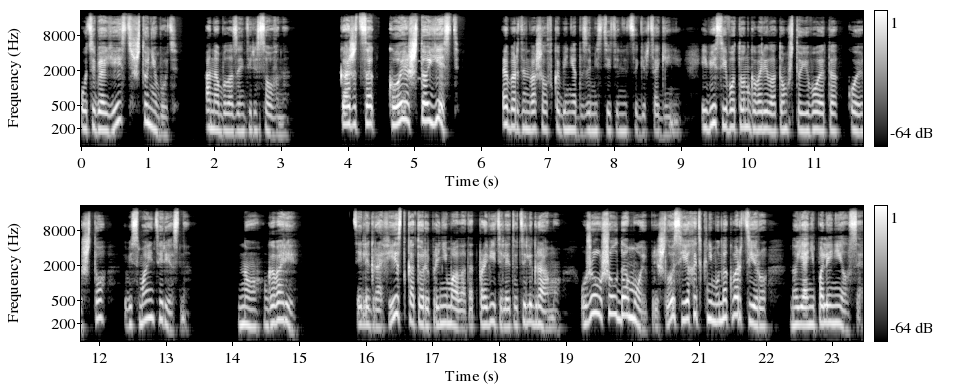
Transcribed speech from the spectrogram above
у тебя есть что-нибудь?» Она была заинтересована. «Кажется, кое-что есть», Эбердин вошел в кабинет заместительницы герцогини, и весь его тон говорил о том, что его это кое-что весьма интересно. «Ну, говори». Телеграфист, который принимал от отправителя эту телеграмму, уже ушел домой, пришлось ехать к нему на квартиру, но я не поленился.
